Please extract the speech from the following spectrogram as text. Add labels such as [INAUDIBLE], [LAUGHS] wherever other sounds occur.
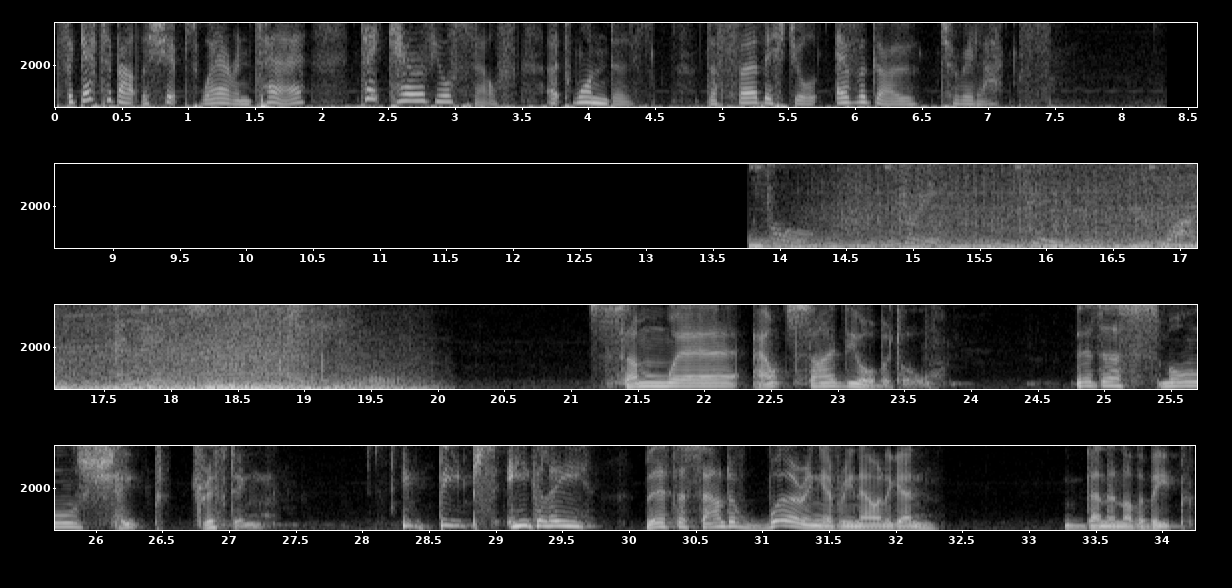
Forget about the ship's wear and tear. Take care of yourself at Wanda's, the furthest you'll ever go to relax. Four, three, two, one, engage. Somewhere outside the orbital, there's a small shape drifting. It beeps eagerly. There's the sound of whirring every now and again. Then another beep.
